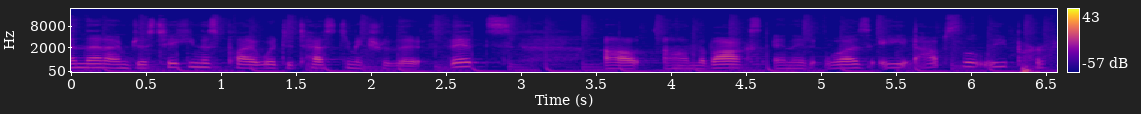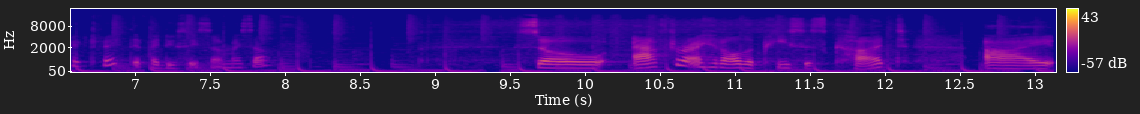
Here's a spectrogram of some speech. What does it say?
And then I'm just taking this plywood to test to make sure that it fits out on the box and it was a absolutely perfect fit if I do say so myself. So after I had all the pieces cut, I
